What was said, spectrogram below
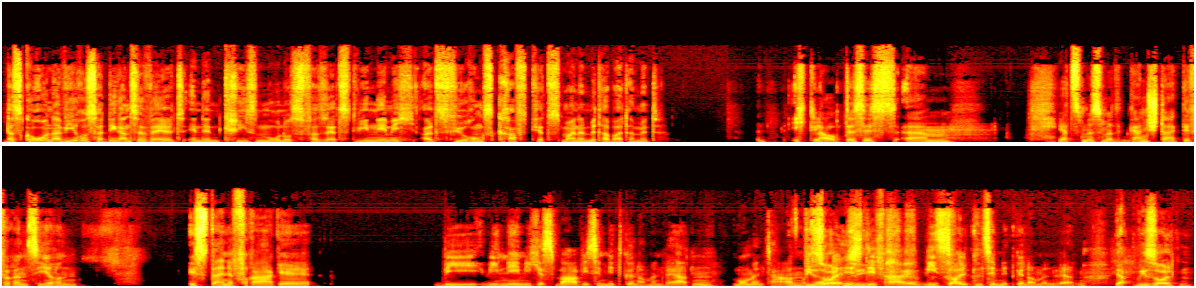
Das Coronavirus hat die ganze Welt in den Krisenmodus versetzt. Wie nehme ich als Führungskraft jetzt meine Mitarbeiter mit? Ich glaube, das ist ähm, Jetzt müssen wir ganz stark differenzieren. Ist deine Frage, wie, wie nehme ich es wahr, wie sie mitgenommen werden momentan? Wie Oder ist sie? die Frage, wie sollten sie mitgenommen werden? Ja, wie sollten?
